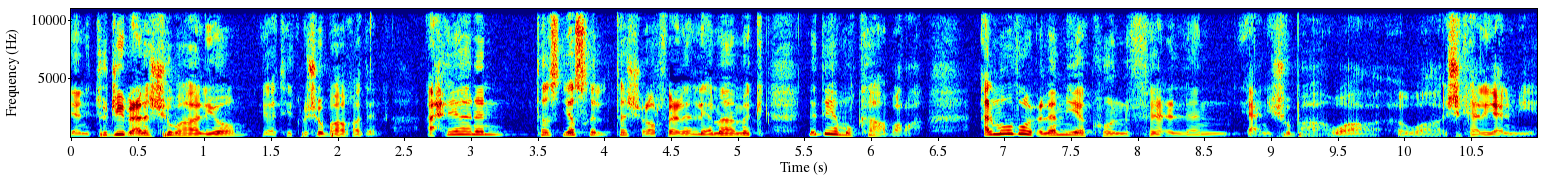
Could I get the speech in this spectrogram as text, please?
يعني تجيب على الشبهة اليوم يأتيك بشبهة غدا. أحيانا يصل تشعر فعلا لأمامك لديه مكابرة. الموضوع لم يكن فعلا يعني شبهة وإشكالية علمية.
